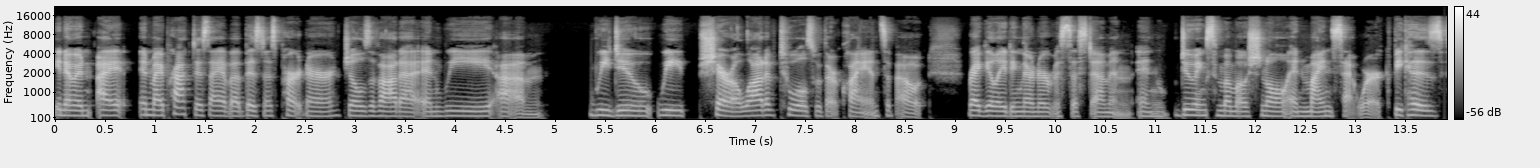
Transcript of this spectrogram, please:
you know, and I in my practice I have a business partner, Jill Zavada, and we um we do we share a lot of tools with our clients about regulating their nervous system and and doing some emotional and mindset work because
